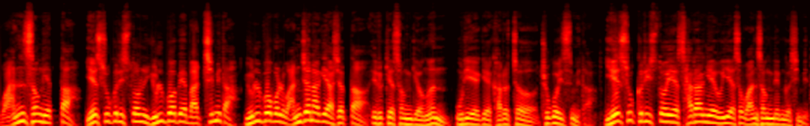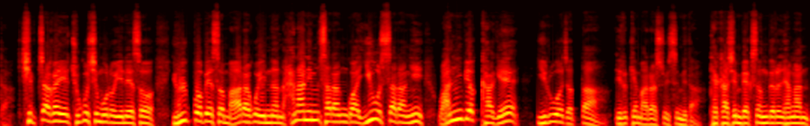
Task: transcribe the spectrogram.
완성했다. 예수 그리스도는 율법의 마침이다. 율법을 완전하게 하셨다. 이렇게 성경은 우리에게 가르쳐 주고 있습니다. 예수 그리스도의 사랑에 의해서 완성된 것입니다. 십자가의 죽으심으로 인해서 율법에서 말하고 있는 하나님 사랑과 이웃 사랑이 완벽하게 이루어졌다 이렇게 말할 수 있습니다. 택하신 백성들을 향한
